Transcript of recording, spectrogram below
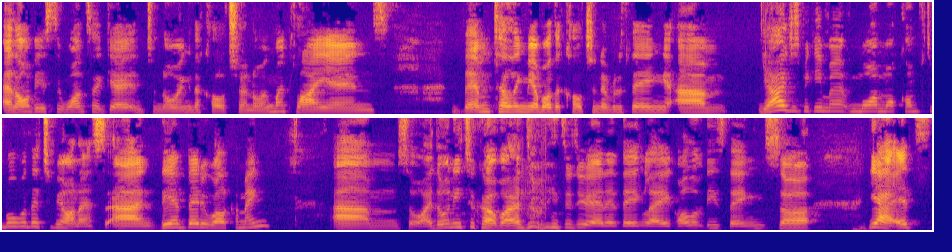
and obviously, once I get into knowing the culture, knowing my clients, them telling me about the culture and everything, um, yeah, I just became more and more comfortable with it, to be honest. And they're very welcoming. Um, so I don't need to cover, I don't need to do anything, like all of these things. So yeah, it's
